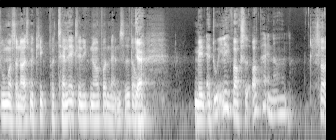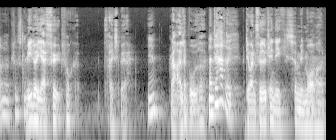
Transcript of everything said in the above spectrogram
du må så nøjes med at kigge på tandlægeklinikken over på den anden side derovre. Ja. Men er du egentlig ikke vokset op her i nærheden? Slår det mig pludselig? Ved du, jeg er født på Frederiksberg. Ja. Jeg har aldrig boet her. Nå, det har du ikke. Det var en fødeklinik, som min mor holdt.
